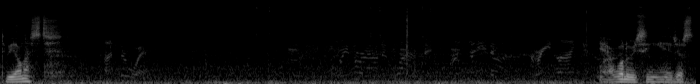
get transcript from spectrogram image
to be honest. Yeah, what are we seeing here? Just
